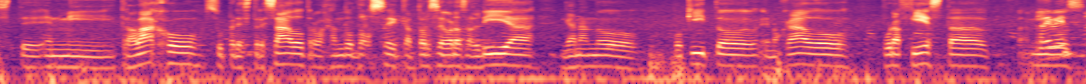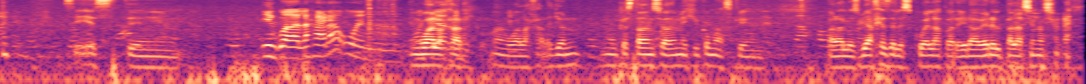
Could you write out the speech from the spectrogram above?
este, en mi trabajo, súper estresado, trabajando 12, 14 horas al día, ganando poquito, enojado, pura fiesta, amigos. Sí, este, ¿Y en Guadalajara o en, Guadalajara, no, en Guadalajara. Yo nunca he estado en Ciudad de México más que para los viajes de la escuela, para ir a ver el Palacio Nacional.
